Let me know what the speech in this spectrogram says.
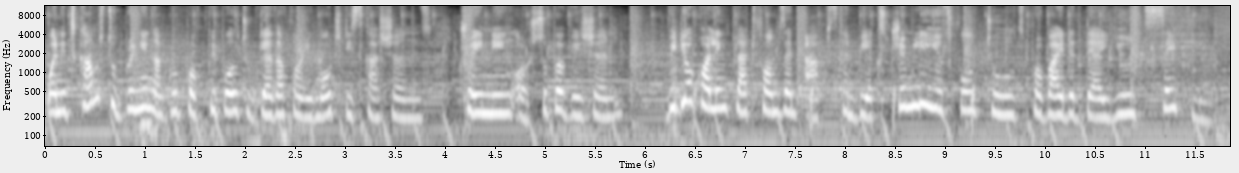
When it comes to bringing a group of people together for remote discussions, training or supervision, video calling platforms and apps can be extremely useful tools provided they are used safely.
